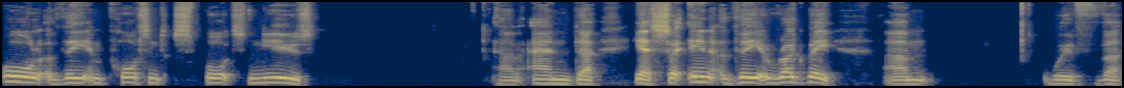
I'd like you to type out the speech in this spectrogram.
all of the important sports news. Um, and uh, yes, so in the rugby, um, we've uh,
